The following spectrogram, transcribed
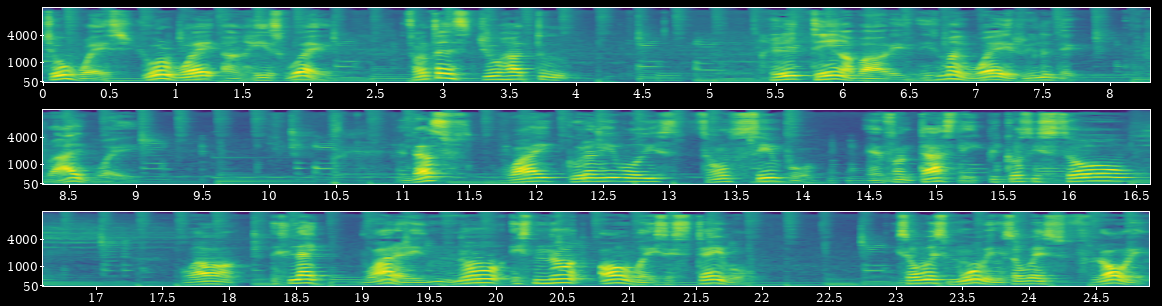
two ways your way and his way. Sometimes you have to really think about it. Is my way really the right way? And that's why good and evil is so simple and fantastic because it's so well it's like water. It's no it's not always stable it's always moving it's always flowing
